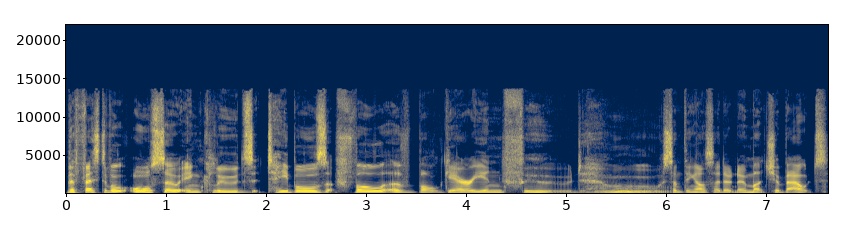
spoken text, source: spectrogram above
The festival also includes tables full of Bulgarian food. Ooh. Something else I don't know much about.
